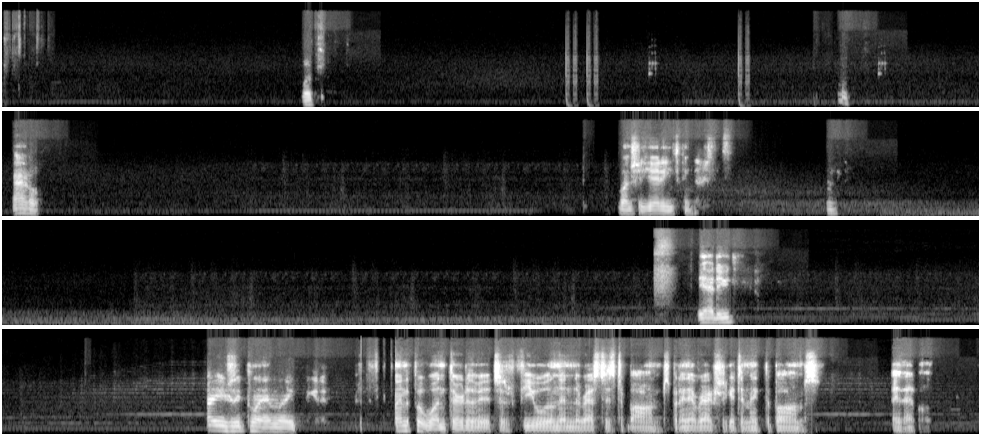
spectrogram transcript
What? Ow. Bunch of Yeti things. Hmm. Yeah, dude. I usually plan like plan to put one third of it to fuel and then the rest is to bombs, but I never actually get to make the bombs. By that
